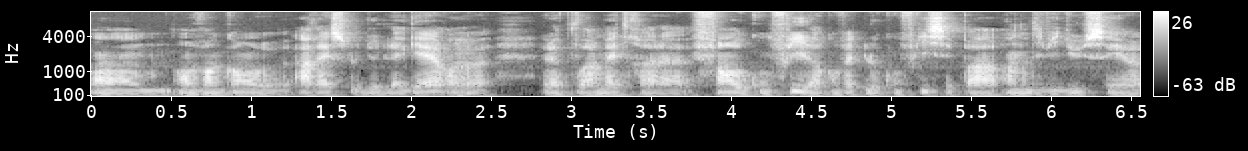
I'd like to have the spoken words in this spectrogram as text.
en, en, vainquant euh, Arès, le dieu de la guerre, Ouais. euh, elle va pouvoir mettre à la fin au conflit, alors qu'en fait le conflit c'est pas un individu, c'est euh,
